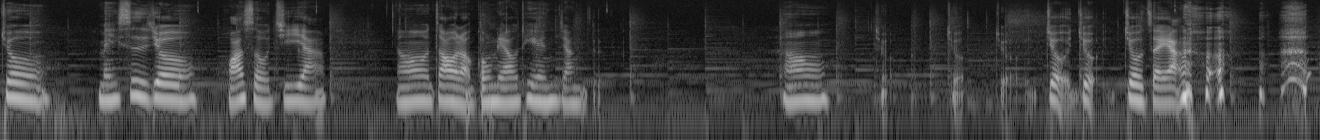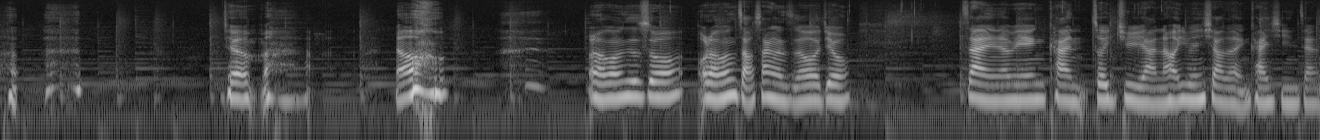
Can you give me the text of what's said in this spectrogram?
就没事就划手机呀，然后找我老公聊天这样子，然后就就就就就就这样，就然后。我老公就说，我老公早上的时候就在那边看追剧啊，然后一边笑得很开心，这样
